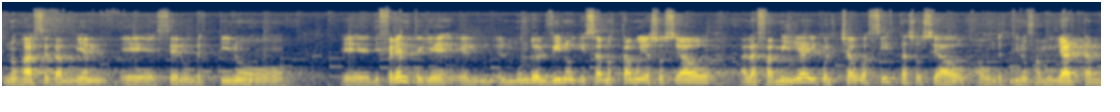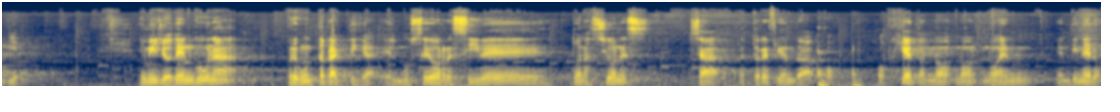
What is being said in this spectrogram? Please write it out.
nos hace también eh, ser un destino eh, diferente, que el, el mundo del vino quizás no está muy asociado a la familia y Colchagua sí está asociado a un destino familiar también. Emilio, tengo una pregunta práctica. ¿El museo recibe donaciones? O sea, me estoy refiriendo a ob- objetos, no, no, no en, en dinero.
